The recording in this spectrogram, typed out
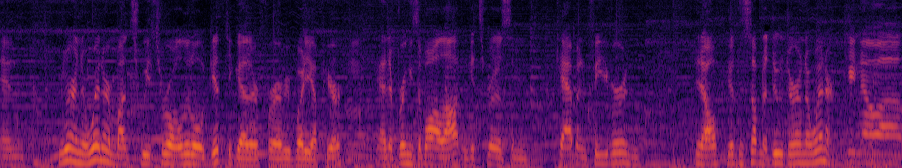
and during the winter months, we throw a little get together for everybody up here, and it brings them all out and gets rid of some cabin fever and you know gives them something to do during the winter. Okay, now uh,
